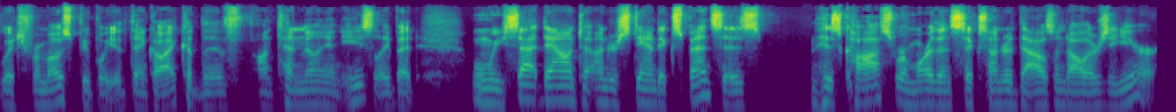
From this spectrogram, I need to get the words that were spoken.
which for most people you'd think, oh, I could live on 10 million easily. But when we sat down to understand expenses, his costs were more than $600,000 a year.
